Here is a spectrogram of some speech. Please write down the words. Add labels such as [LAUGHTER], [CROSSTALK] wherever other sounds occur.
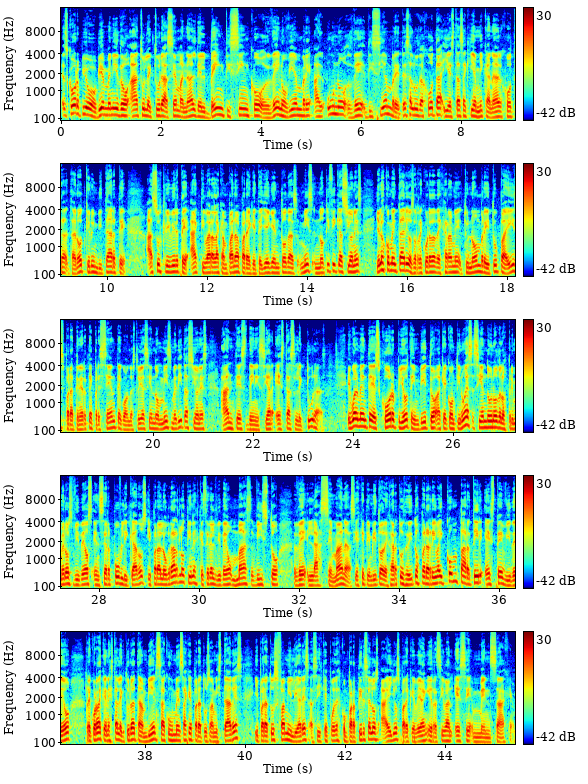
Escorpio, bienvenido a tu lectura semanal del 25 de noviembre al 1 de diciembre. Te saluda J y estás aquí en mi canal J Tarot. Quiero invitarte a suscribirte, a activar a la campana para que te lleguen todas mis notificaciones. Y en los comentarios recuerda dejarme tu nombre y tu país para tenerte presente cuando estoy haciendo mis meditaciones antes de iniciar estas lecturas. Igualmente, Scorpio, te invito a que continúes siendo uno de los primeros videos en ser publicados y para lograrlo tienes que ser el video más visto de la semana. Así es que te invito a dejar tus deditos para arriba y compartir este video. Recuerda que en esta lectura también saco un mensaje para tus amistades y para tus familiares, así que puedes compartírselos a ellos para que vean y reciban ese mensaje.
